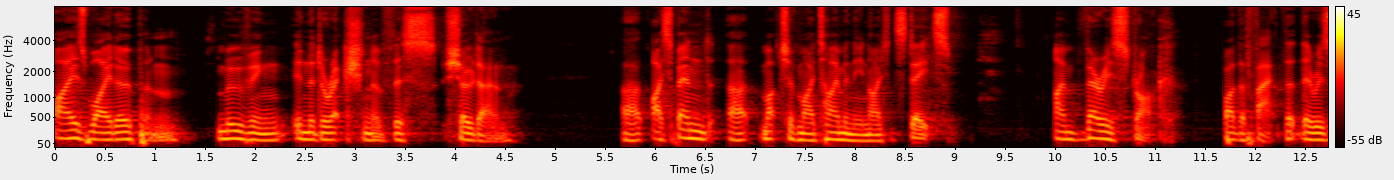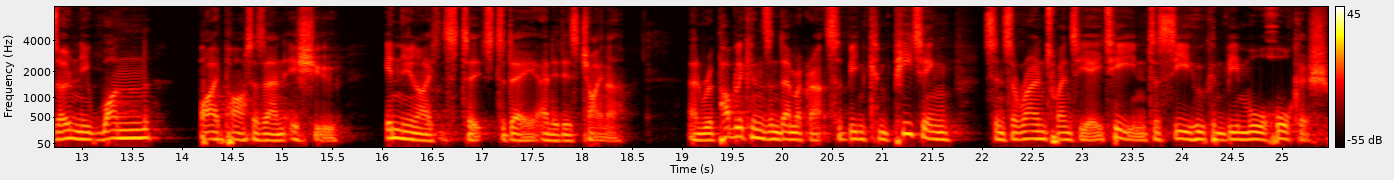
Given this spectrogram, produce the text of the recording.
eyes wide open, moving in the direction of this showdown. Uh, I spend uh, much of my time in the United States. I'm very struck by the fact that there is only one bipartisan issue in the United States today, and it is China. And Republicans and Democrats have been competing since around 2018 to see who can be more hawkish.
